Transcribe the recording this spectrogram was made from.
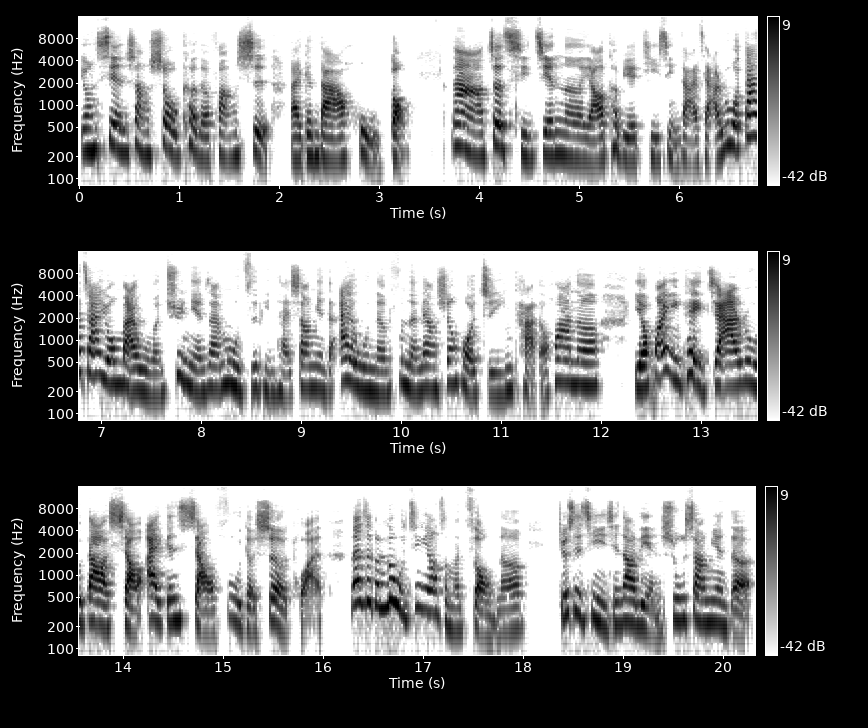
用线上授课的方式来跟大家互动。那这期间呢，也要特别提醒大家，如果大家有买我们去年在募资平台上面的爱无能负能量生活指引卡的话呢，也欢迎可以加入到小爱跟小富的社团。那这个路径要怎么走呢？就是请你先到脸书上面的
